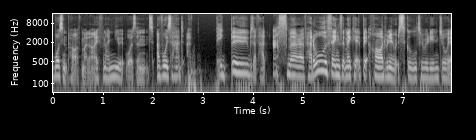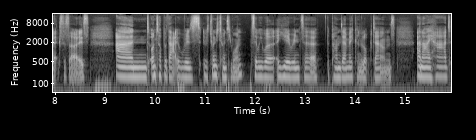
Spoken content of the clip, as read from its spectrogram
wasn't part of my life, and I knew it wasn't. I've always had. I've, Big boobs, I've had asthma, I've had all the things that make it a bit hard when you're at school to really enjoy exercise. And on top of that, it was it was 2021, so we were a year into the pandemic and lockdowns, and I had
